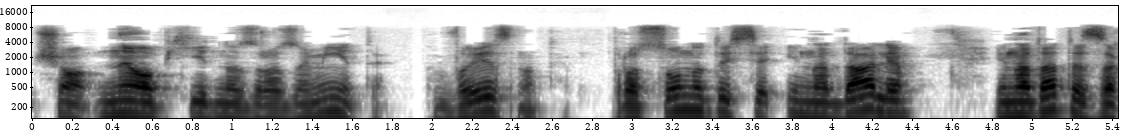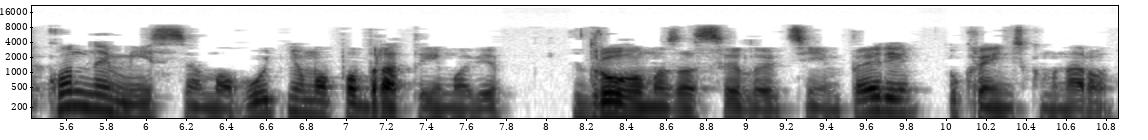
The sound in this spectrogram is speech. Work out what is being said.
що необхідно зрозуміти, визнати, просунутися і надалі, і надати законне місце могутньому побратимові, другому за силою в цій імперії українському народу.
